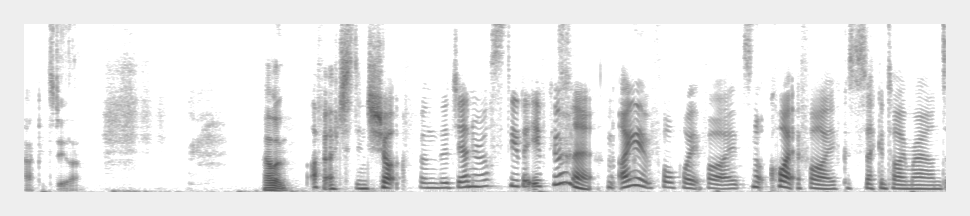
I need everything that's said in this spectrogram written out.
Happy to do that. Helen. I think I'm just in shock from the generosity that you've given it. I give it four point five. It's not quite a five because the second time round,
